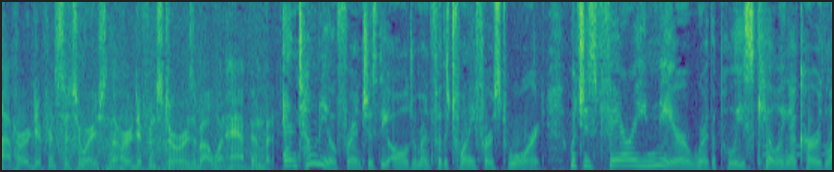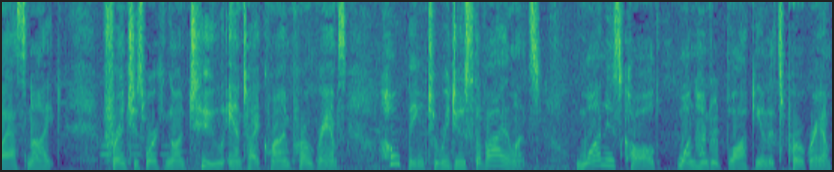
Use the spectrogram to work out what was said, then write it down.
I've heard different situations. I've heard different stories about what happened. But Antonio French is the alderman for the 21st Ward, which is very near where the police killing occurred last night. French is working on two anti-crime programs, hoping to reduce the violence. One is called 100 Block Units program,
